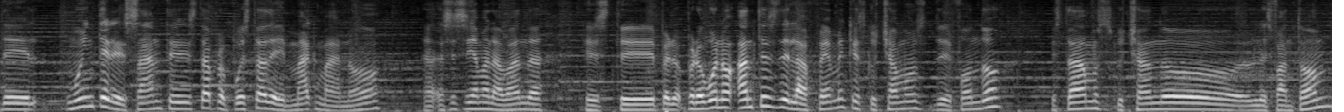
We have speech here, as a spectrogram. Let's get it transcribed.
del- Muy interesante esta propuesta de Magma, ¿no? Así se llama la banda. Este, pero, pero bueno, antes de la FM que escuchamos de fondo, estábamos escuchando Les Phantom.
